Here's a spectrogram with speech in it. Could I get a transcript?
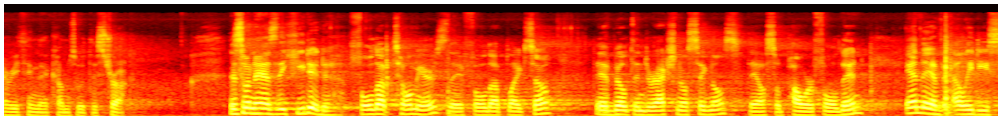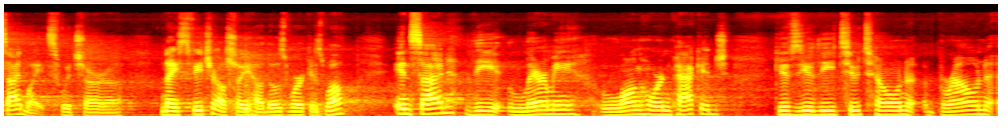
everything that comes with this truck. This one has the heated fold-up tow mirrors. They fold up like so. They have built-in directional signals. They also power fold in. And they have LED side lights, which are a nice feature. I'll show you how those work as well. Inside, the Laramie Longhorn package gives you the two-tone brown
